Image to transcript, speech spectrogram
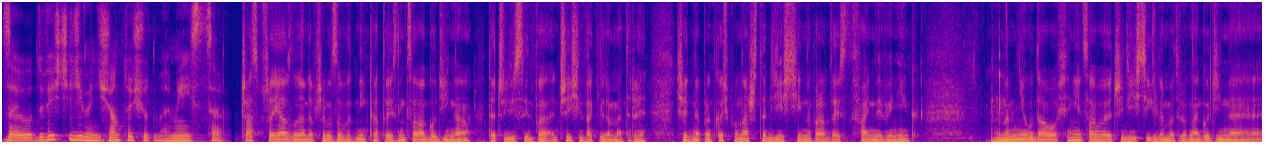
zajął 297 miejsce. Czas przejazdu najlepszego zawodnika to jest niecała godzina, te 32, 32 km. Średnia prędkość ponad 40, naprawdę jest fajny wynik. Mnie udało się niecałe 30 km na godzinę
